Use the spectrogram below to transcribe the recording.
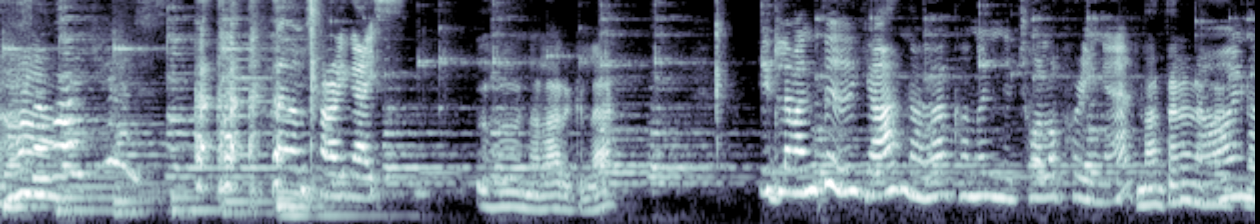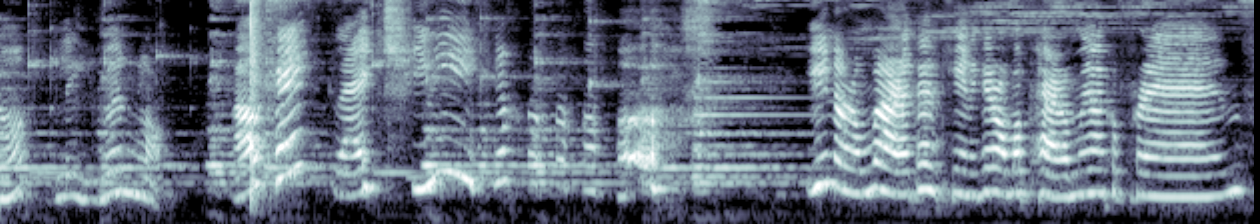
நல்லா இருக்குல்ல? இதுல வந்து யார் நல்லா இருக்காங்கன்னு நீங்க சொல்ல போறீங்க? நான் தானே நல்லா இருக்கேன். நானா. இல்ல இவங்களா? ஓகே ரைட் ஈ நான் ரொம்ப அழகா இருக்கேன். எனக்கே ரொம்ப பெருமையா இருக்கு ஃப்ரெண்ட்ஸ்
